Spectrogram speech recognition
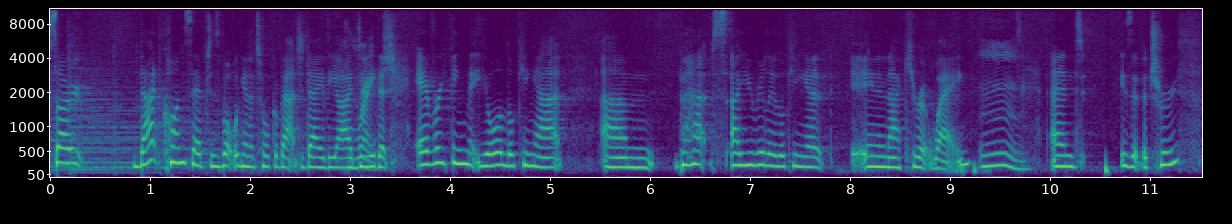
So that concept is what we're going to talk about today the idea Great. that everything that you're looking at, um, perhaps are you really looking at in an accurate way? Mm. And is it the truth?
